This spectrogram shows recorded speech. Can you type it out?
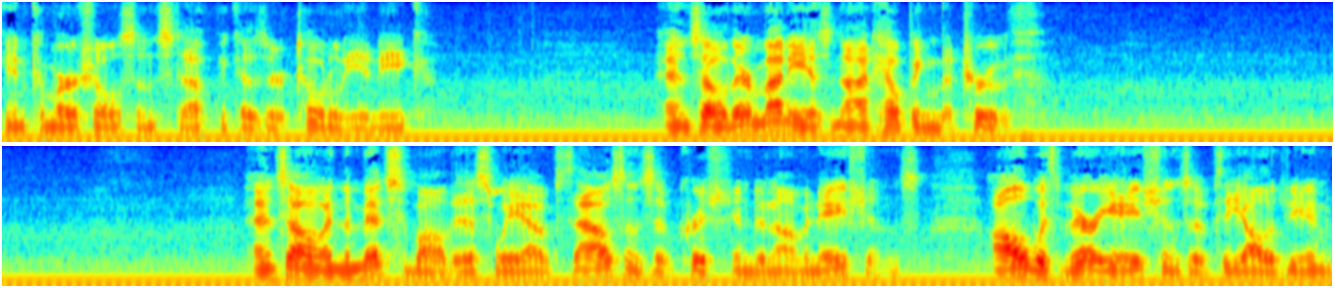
in commercials and stuff because they're totally unique. And so their money is not helping the truth. And so, in the midst of all this, we have thousands of Christian denominations, all with variations of theology and,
